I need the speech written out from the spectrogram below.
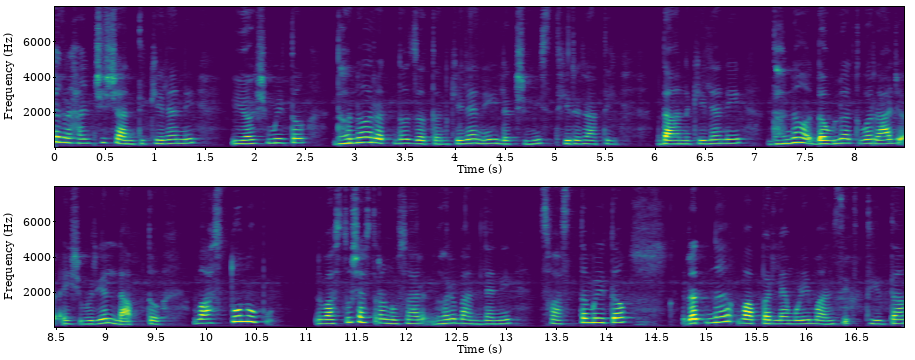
ग्रहांची शांती केल्याने यश मिळतं धनरत्न जतन केल्याने लक्ष्मी स्थिर राहते. दान केल्याने धन दौलत व राज ऐश्वर लाभतं. वास्तुनुप वास्तुशास्त्रानुसार घर बांधल्याने स्वास्थ्य मिळतं. रत्न वापरल्यामुळे मानसिक स्थिरता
